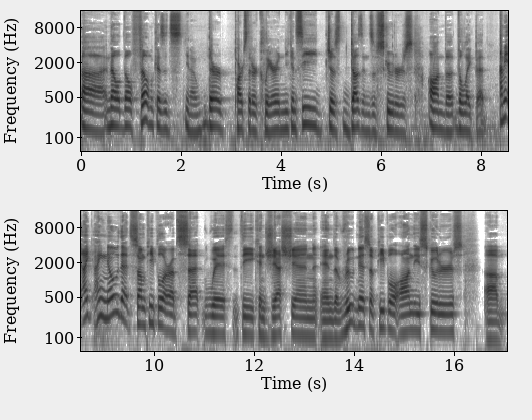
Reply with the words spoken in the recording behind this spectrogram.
uh, and they'll they'll film because it's you know there are parts that are clear, and you can see just dozens of scooters on the the lake bed. I mean, I, I know that some people are upset with the congestion and the rudeness of people on these scooters. Um,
